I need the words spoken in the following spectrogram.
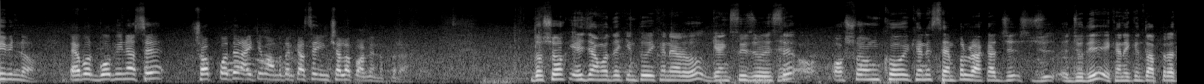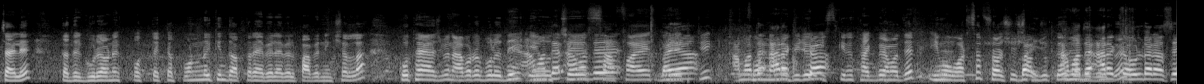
বিভিন্ন। এবার ববিন আছে সব পদের আইটেম আমাদের কাছে ইনশাল্লাহ পাবেন আপনারা। দর্শক এই যে আমাদের কিন্তু এখানে আরও গ্যাং সুইচ রয়েছে। হ্যাঁ। অসংখ্য এখানে স্যাম্পল রাখার যদি এখানে কিন্তু আপনারা চাইলে তাদের গুড়া অনেক প্রত্যেকটা পণ্যই কিন্তু আপনারা অ্যাভেলেবেল পাবেন ইনশাল্লাহ। কোথায় আসবেন আবারও বলে দিই হ্যাঁ, আমাদের- হচ্ছে সাফায়েত ইলেকট্রিক আমাদের আমাদের আরেকটা- স্ক্রিনে থাকবে আমাদের ইমো হোয়াটসঅ্যাপ সরাসরি সংযুক্ত আমাদের আরেকটা হোল্ডার আছে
